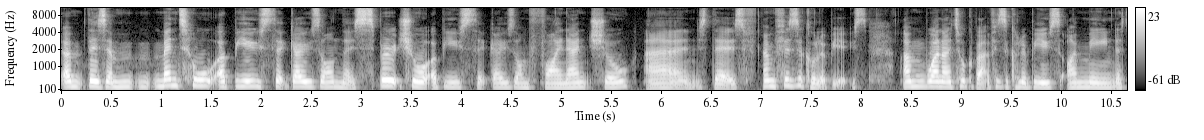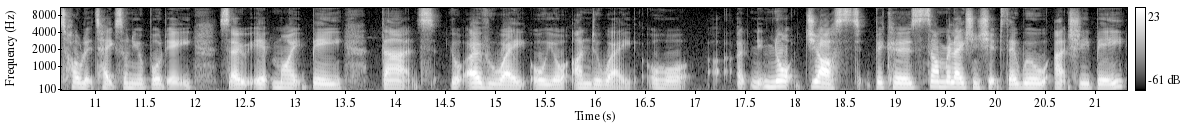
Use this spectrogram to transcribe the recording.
um, there's a mental abuse that goes on there's spiritual abuse that goes on financial and there's and physical abuse. And when i talk about physical abuse i mean the toll it takes on your body. So it might be that you're overweight or you're underweight or uh, not just because some relationships there will actually be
